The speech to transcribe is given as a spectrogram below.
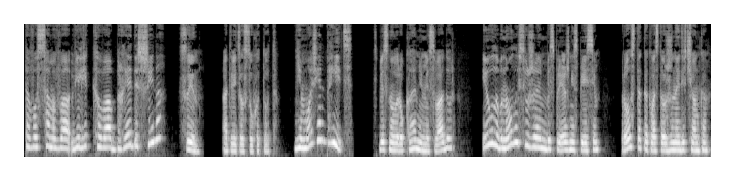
того самого великого Брэда Шина?» «Сын», — ответил сухо тот. «Не может быть!» Сплеснула руками мисс Вадур и улыбнулась уже без прежней спеси, просто как восторженная девчонка.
